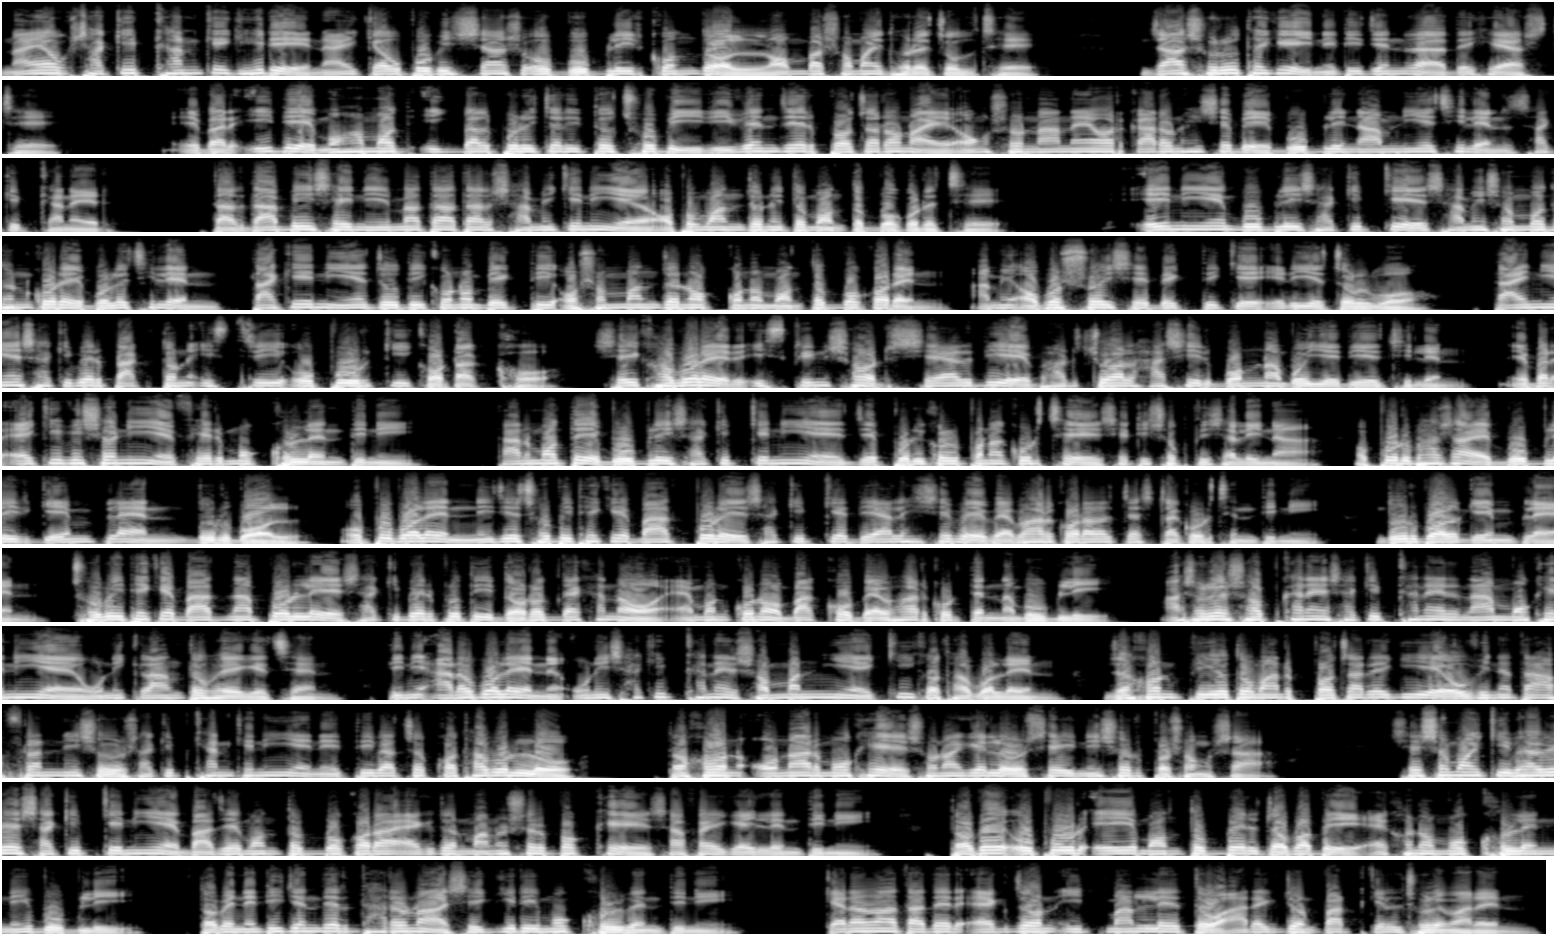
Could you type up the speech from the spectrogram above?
নায়ক শাকিব খানকে ঘিরে নায়িকা উপবিশ্বাস ও বুবলির কোন্দল লম্বা সময় ধরে চলছে, যা শুরু থেকেই নেটিজেনরা দেখে আসছে। এবার ঈদে মোহাম্মদ ইকবাল পরিচালিত ছবি রিভেঞ্জের প্রচারণায় অংশ না নেওয়ার কারণ হিসেবে বুবলি নাম নিয়েছিলেন শাকিব খানের। তার দাবি, সেই নির্মাতা তার স্বামীকে নিয়ে অপমানজনিত মন্তব্য করেছে। এ নিয়ে বুবলি সাকিবকে স্বামী সম্বোধন করে বলেছিলেন, তাকে নিয়ে যদি কোনো ব্যক্তি অসম্মানজনক কোনো মন্তব্য করেন, আমি অবশ্যই সে ব্যক্তিকে এড়িয়ে চলব। তাই নিয়ে সাকিবের প্রাক্তন স্ত্রী অপুর কি কটাক্ষ? সেই খবরের স্ক্রিনশট শেয়ার দিয়ে ভার্চুয়াল হাসির বন্যা বইয়ে দিয়েছিলেন। এবার একই বিষয় নিয়ে ফের মুখ খুললেন তিনি। তার মতে, বুবলি সাকিবকে নিয়ে যে পরিকল্পনা করছে, সেটি শক্তিশালী না। অপুর ভাষায়, বুবলির গেম প্ল্যান দুর্বল। অপু বলেন, নিজে ছবি থেকে বাদ পড়ে সাকিবকে দেয়াল হিসেবে ব্যবহার করার চেষ্টা করছেন তিনি। দুর্বল গেম প্ল্যান। ছবি থেকে বাদ না পড়লে সাকিবের প্রতি দরদ দেখানো এমন কোনো বাক্য ব্যবহার করতেন না বুবলি। আসলে সবখানে সাকিব খানের নাম মুখে নিয়ে উনি ক্লান্ত হয়ে গেছেন। তিনি আরও বলেন, উনি সাকিব খানের সম্মান নিয়ে কি কথা বলেন? যখন প্রিয়তমার প্রচারে গিয়ে অভিনেতা আফরান নিশো সাকিব খানকে নিয়ে নেতিবাচক কথা বলল, তখন ওনার মুখে শোনা গেল সেই নিশোর প্রশংসা। সে সময় কীভাবে সাকিবকে নিয়ে বাজে মন্তব্য করা একজন মানুষের পক্ষে সাফাই গাইলেন তিনি। তবে অপুর এই মন্তব্যের জবাবে এখনও মুখ খুললেননি বুবলি। তবে নেটিজেনদের ধারণা, শিগগিরই মুখ খুলবেন তিনি। কেননা তাদের একজন ইট মারলে তো আরেকজন পাটকেল ছুঁড়ে মারেন।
